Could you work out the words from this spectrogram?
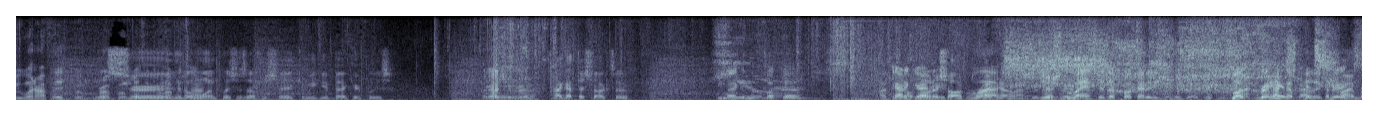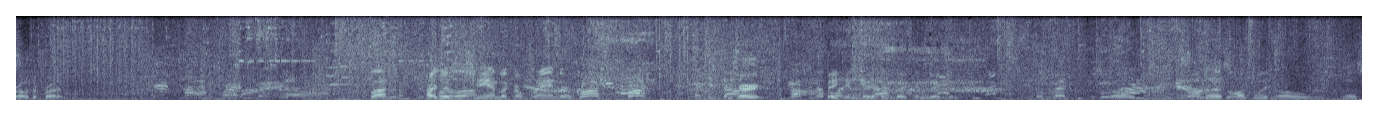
We went off of this boom, bro. Yes, boom sir. doesn't come up No one pushes up for shit. Can we get back here, please? I got you, bro. I got the shock too. I'm backing the fuck up. I gotta I'm grab a your shock right now. man. You're not Just sure. lance the fuck out of these niggas, bro. This is Look, fine. right Back here. up, It's Alex. the front, bro. The front. Flash him. I just jammed like a random. Cross, cross. That kid's down. He's hurt. Bacon, bacon, bacon, bacon. Let's go, man. Let's fucking go. Let's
